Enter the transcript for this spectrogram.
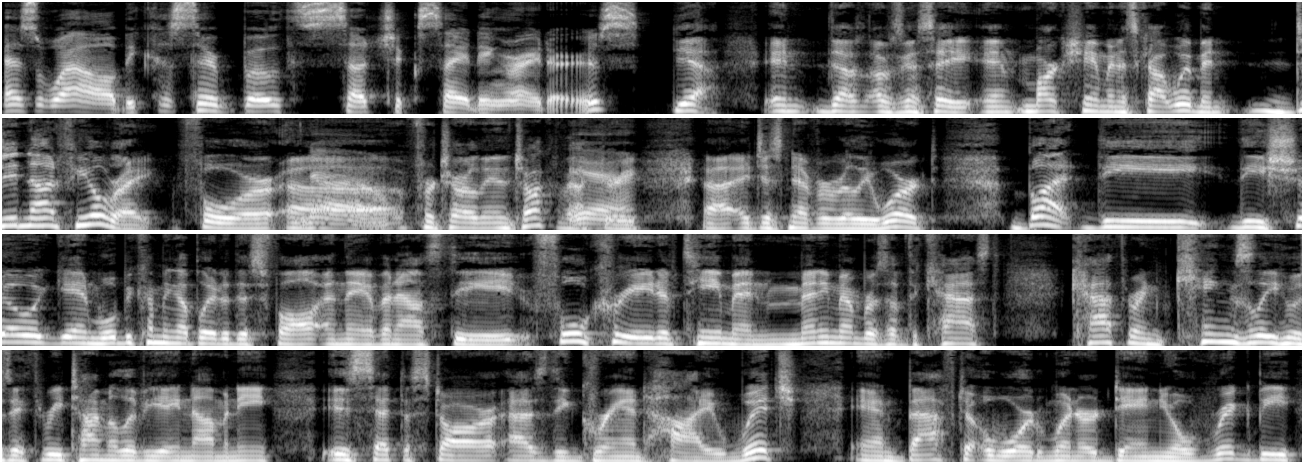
as well because they're both such exciting writers. Yeah, and that, I was going to say, and Marc Shaiman and Scott Wittman did not feel right for uh, No. for Charlie and the Chocolate Factory. Uh, it just never really worked. But the the show again will be coming up later this fall, and they have announced the full creative team and many members of the cast. Katherine Kingsley, who is a three time Olivier nominee, is set to star as the Grand High Witch, and BAFTA award winner Daniel Rigby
